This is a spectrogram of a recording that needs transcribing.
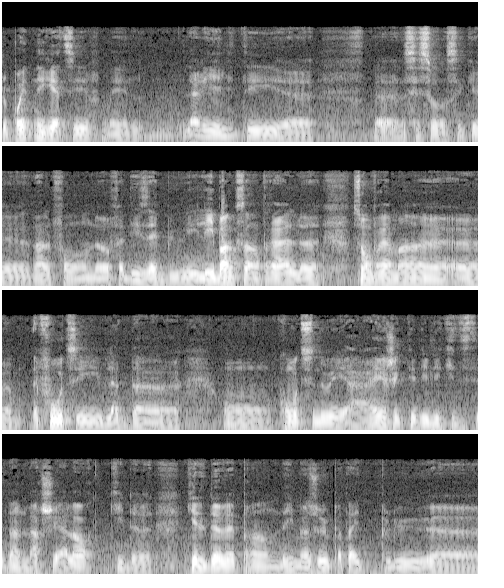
veux pas être négatif, mais la réalité, euh, c'est ça, c'est que dans le fond, on a fait des abus, et les banques centrales sont vraiment fautives là-dedans ont continué à injecter des liquidités dans le marché alors qu'ils devaient prendre des mesures peut-être plus euh,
